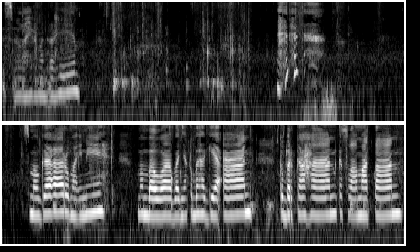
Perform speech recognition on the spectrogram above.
Bismillahirrahmanirrahim. Semoga rumah ini membawa banyak kebahagiaan, keberkahan, keselamatan,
